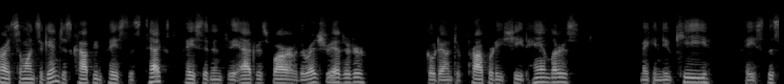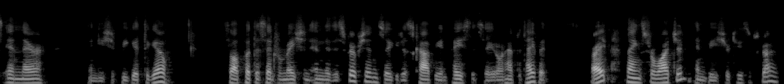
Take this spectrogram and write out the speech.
Alright, so once again, just copy and paste this text, paste it into the address bar of the registry editor, go down to property sheet handlers, make a new key, paste this in there, and you should be good to go. So I'll put this information in the description so you can just copy and paste it so you don't have to type it. Right, thanks for watching and be sure to subscribe.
